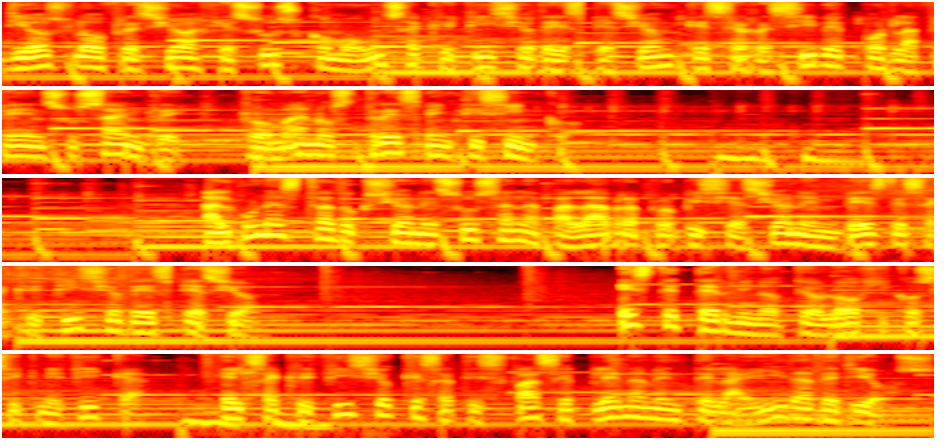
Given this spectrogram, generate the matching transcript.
Dios lo ofreció a Jesús como un sacrificio de expiación que se recibe por la fe en su sangre, Romanos 3:25. Algunas traducciones usan la palabra propiciación en vez de sacrificio de expiación. Este término teológico significa, el sacrificio que satisface plenamente la ira de Dios.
